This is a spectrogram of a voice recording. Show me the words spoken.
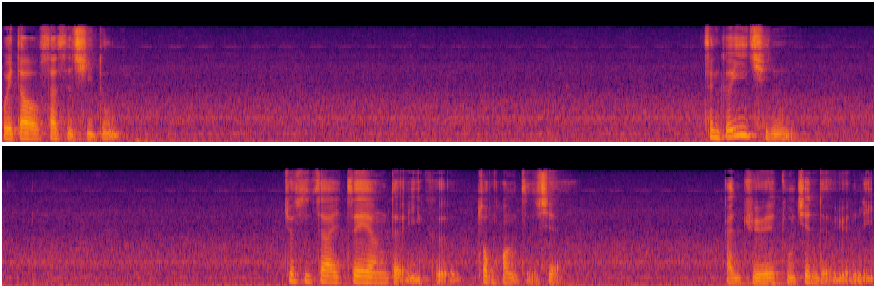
回到三十七度，整个疫情就是在这样的一个状况之下，感觉逐渐的远离。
